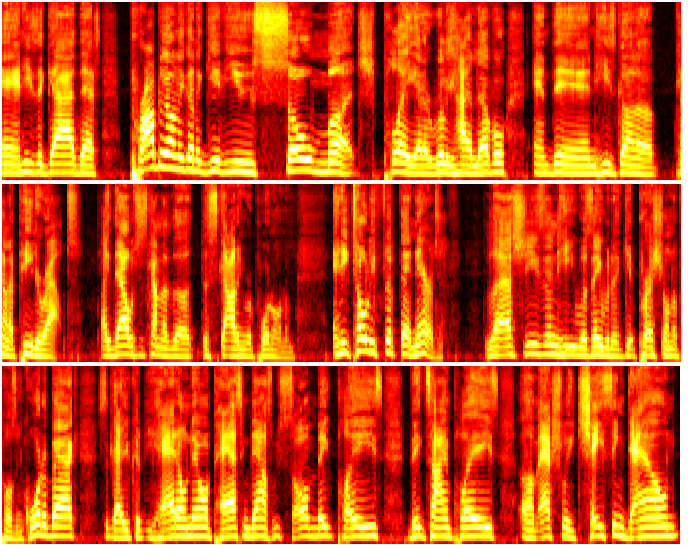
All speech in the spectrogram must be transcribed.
And he's a guy that's probably only going to give you so much play at a really high level, and then he's going to kind of peter out. Like that was just kind of the the scouting report on him, and he totally flipped that narrative. Last season, he was able to get pressure on the opposing quarterback. It's a guy you could you had on there on passing downs. We saw him make plays, big time plays, um, actually chasing down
